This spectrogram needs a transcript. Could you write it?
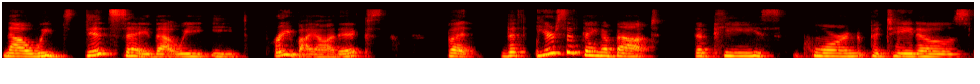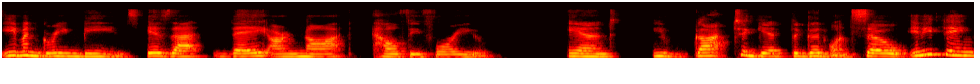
Now we did say that we eat prebiotics, but the here's the thing about the peas, corn, potatoes, even green beans, is that they are not healthy for you. And you've got to get the good ones. So anything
